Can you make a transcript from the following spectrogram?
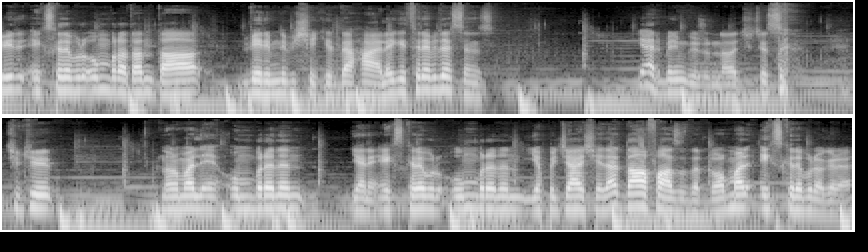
bir Excalibur Umbra'dan daha verimli bir şekilde hale getirebilirsiniz. Yani benim gözümden açıkçası. Çünkü normalde Umbra'nın yani Excalibur Umbra'nın yapacağı şeyler daha fazladır. Normal Excalibur'a göre.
